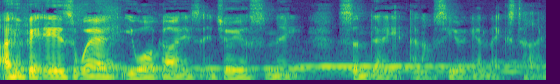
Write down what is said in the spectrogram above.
I hope it is where you are, guys. Enjoy your sunny Sunday, and I'll see you again next time.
